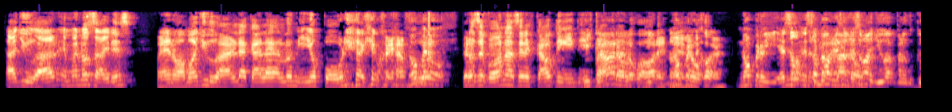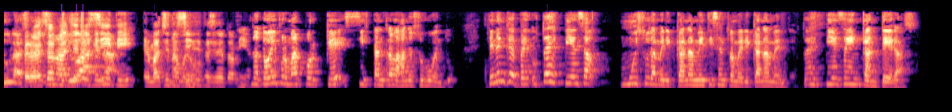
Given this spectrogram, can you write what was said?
a ayudar en Buenos Aires. Bueno, vamos a ayudarle acá a, la- a los niños pobres a que juegan No, fútbol. pero- pero se fueron a hacer scouting y, y Y para claro, traer los jugadores, y- no, no, pero, no, pero y eso No, pero- estamos Pero eso, hablando. eso no ayuda, pero Douglas, Pero eso, el no ayuda Manchester City, el Manchester No, City bueno. está haciendo mierda. No, te voy a informar por qué si están trabajando en su juventud. Tienen que, ustedes piensan muy sudamericanamente y centroamericanamente. Ustedes piensan en canteras.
